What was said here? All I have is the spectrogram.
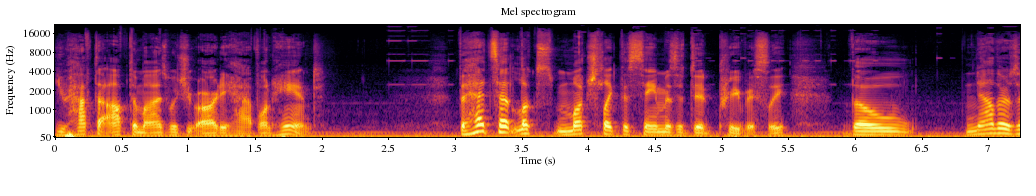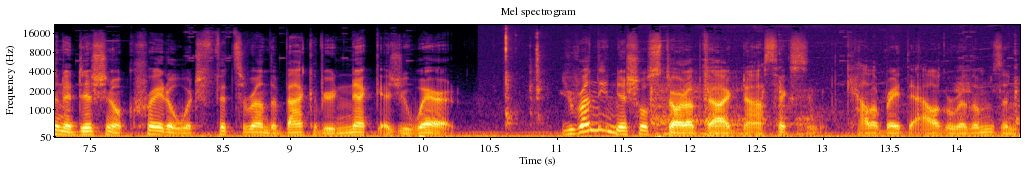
you have to optimize what you already have on hand. The headset looks much like the same as it did previously, though now there's an additional cradle which fits around the back of your neck as you wear it. You run the initial startup diagnostics and calibrate the algorithms and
